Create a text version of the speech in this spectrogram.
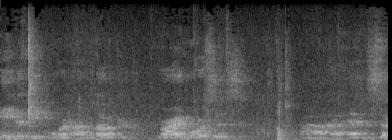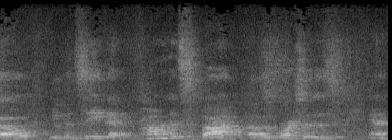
Native people were not allowed to ride horses. Uh, And so you can see that prominent spot of the horses, and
